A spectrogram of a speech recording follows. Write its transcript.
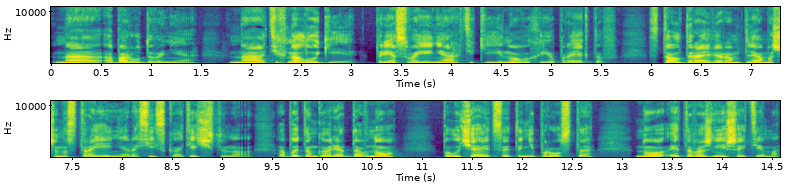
на оборудование, на технологии при освоении Арктики и новых ее проектов стал драйвером для машиностроения российского, отечественного. Об этом говорят давно, получается это непросто, но это важнейшая тема.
